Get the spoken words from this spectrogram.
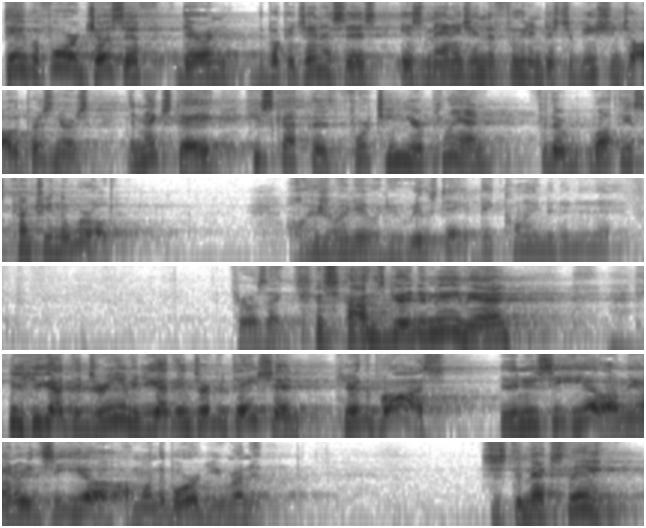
Day before, Joseph, there in the book of Genesis, is managing the food and distribution to all the prisoners. The next day, he's got the 14 year plan for the wealthiest country in the world. Oh, here's what we do. We do real estate, Bitcoin, da, da, da, da. Pharaoh's like, sounds good to me, man. you got the dream and you got the interpretation. You're the boss. You're the new CEO. I'm the owner, you're the CEO. I'm on the board, you run it. It's just the next thing.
